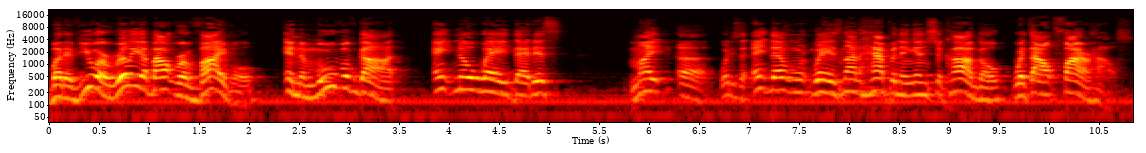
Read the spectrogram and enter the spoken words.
but if you are really about revival in the move of God, ain't no way that it's might uh what do you say? Ain't that way it's not happening in Chicago without Firehouse.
